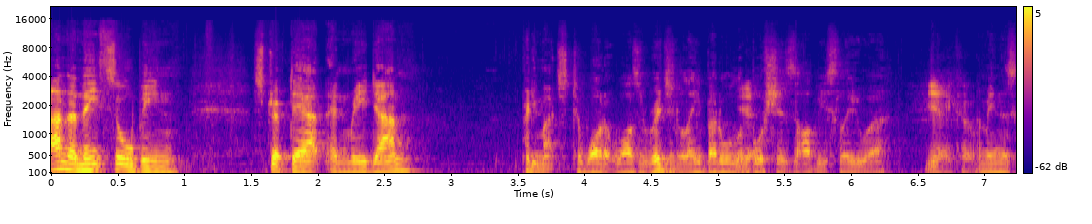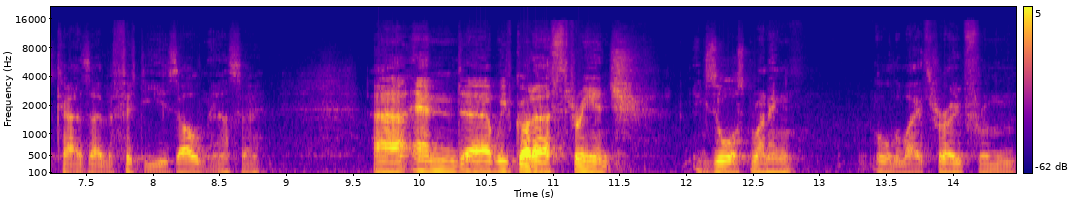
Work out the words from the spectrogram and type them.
Underneath's all been stripped out and redone, pretty much to what it was originally. But all the Yeah. bushes obviously were. Yeah, cool. I mean, this car's over 50 years old now, so. Uh, and uh, we've got a three-inch exhaust running all the way through from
